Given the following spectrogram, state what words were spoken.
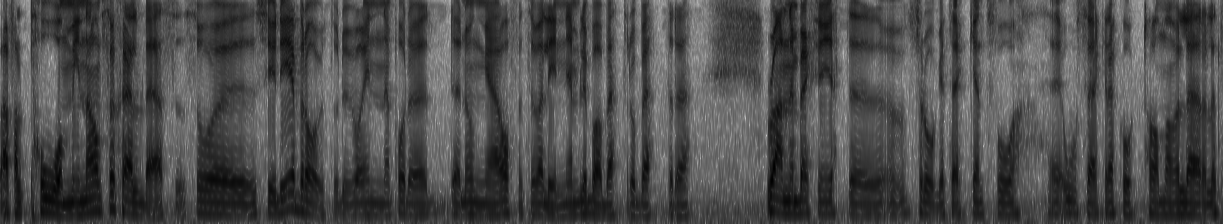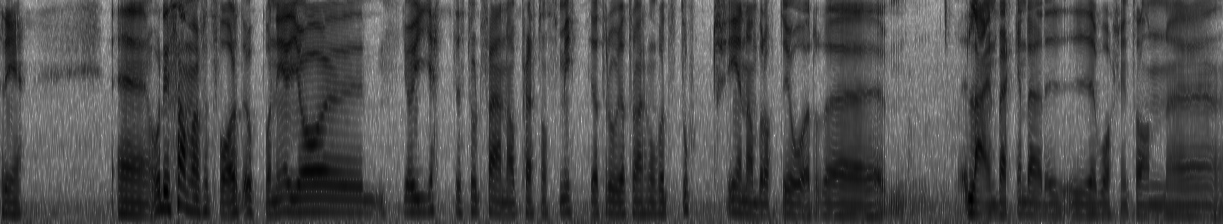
i alla fall påminna om sig själv där så, så eh, ser det bra ut. Och du var inne på det, den unga offensiva linjen blir bara bättre och bättre. Running backs är en jättefrågetecken. Eh, Två eh, osäkra kort har man väl där, eller tre. Eh, och det är samma försvaret upp och ner. Jag, eh, jag är jättestort fan av Preston Smith. Jag tror, jag tror han kommer få ett stort genombrott i år. Eh, linebacken där i, i Washington. Eh,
